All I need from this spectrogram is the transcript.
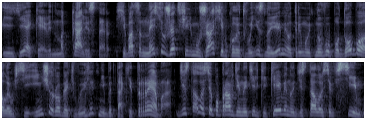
і є Кевін Маккалістер. Хіба це не сюжет фільму жахів, коли твої знайомі отримують нову подобу, але всі інші роблять вигляд, ніби так і треба. Дісталося по правді не тільки Кевіну, дісталося всім,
